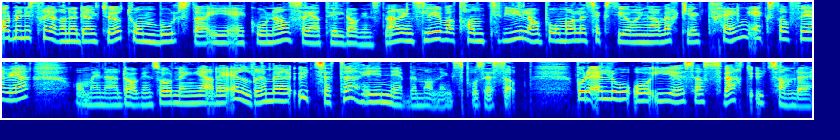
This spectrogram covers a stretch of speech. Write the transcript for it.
Administrerende direktør Tom Bolstad i Ekona sier til Dagens Næringsliv at han tviler på om alle 60-åringer virkelig trenger ekstra ferie, og mener dagens ordning gjør de eldre mer utsatte i nedbemanningsprosesser. Både LO og YS er svært utsamde,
